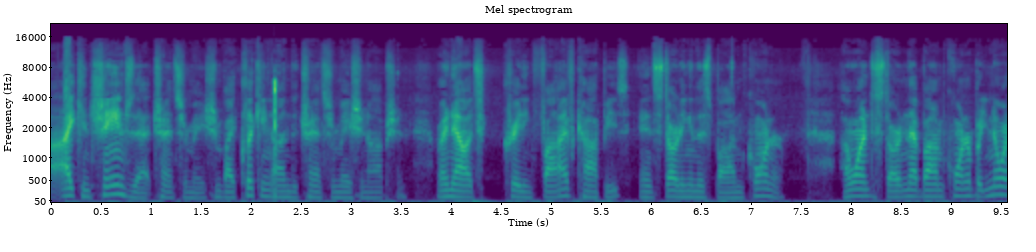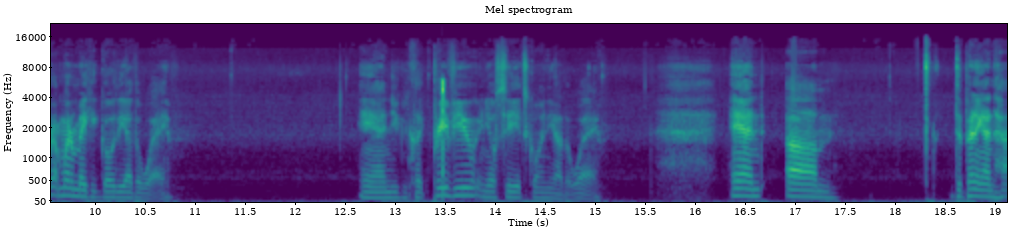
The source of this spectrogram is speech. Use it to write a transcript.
I can change that transformation by clicking on the transformation option. Right now, it's creating five copies, and it's starting in this bottom corner. I wanted to start in that bottom corner, but you know what? I'm going to make it go the other way. And you can click preview, and you'll see it's going the other way. And um, depending on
